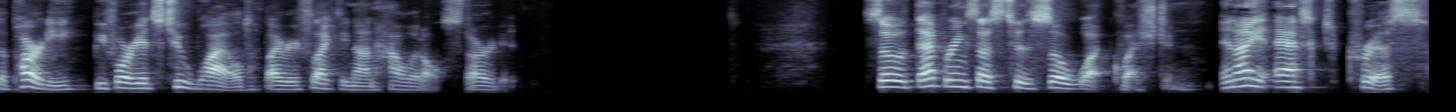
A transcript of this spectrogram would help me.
the party before it gets too wild by reflecting on how it all started. So that brings us to the so what question. And I asked Chris,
